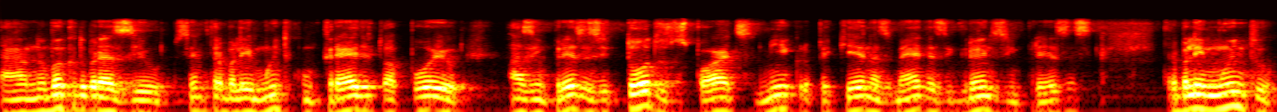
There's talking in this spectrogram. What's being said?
Ah, no Banco do Brasil, sempre trabalhei muito com crédito, apoio às empresas de todos os portes, micro, pequenas, médias e grandes empresas. Trabalhei muito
